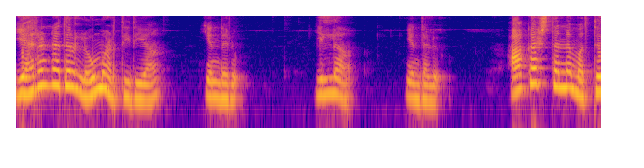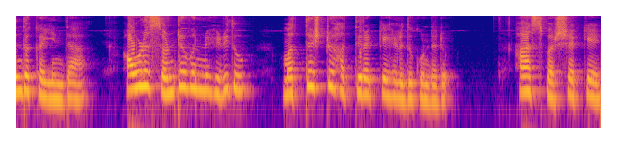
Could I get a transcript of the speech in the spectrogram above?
ಯಾರನ್ನಾದರೂ ಲವ್ ಮಾಡ್ತಿದೀಯಾ? ಎಂದನು. ಇಲ್ಲ, ಎಂದಳು. ಆಕಾಶ್ ತನ್ನ ಮತ್ತೊಂದು ಕೈಯಿಂದ ಅವಳ ಸೊಂಟವನ್ನು ಹಿಡಿದು ಮತ್ತಷ್ಟು ಹತ್ತಿರಕ್ಕೆ ಎಳೆದುಕೊಂಡನು. ಆ ಸ್ಪರ್ಶಕ್ಕೆ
